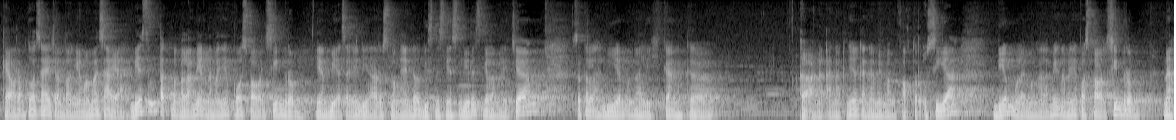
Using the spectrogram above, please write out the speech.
Kayak orang tua saya contohnya, mama saya, dia sempat mengalami yang namanya post power syndrome yang biasanya dia harus menghandle bisnisnya sendiri segala macam. Setelah dia mengalihkan ke uh, anak-anaknya karena memang faktor usia, dia mulai mengalami yang namanya post power syndrome. Nah,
